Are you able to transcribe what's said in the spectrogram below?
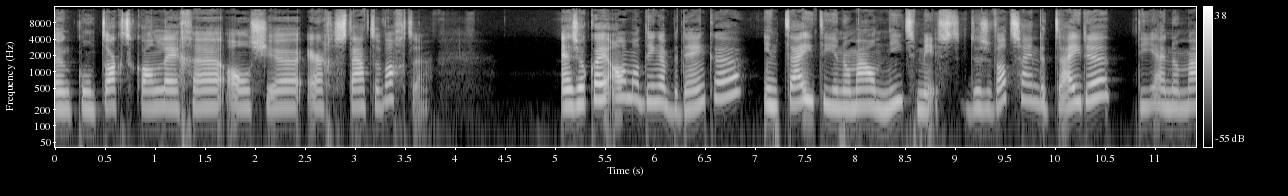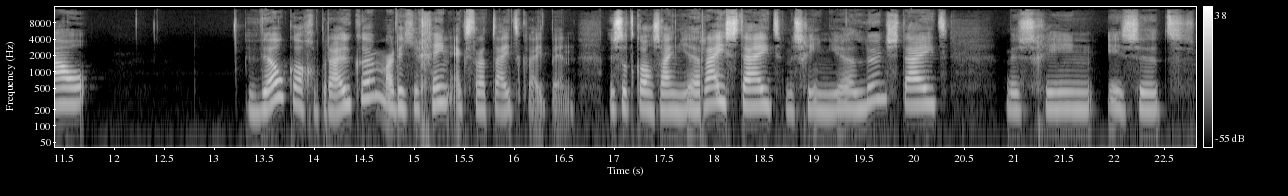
een contact kan leggen als je ergens staat te wachten. En zo kan je allemaal dingen bedenken in tijd die je normaal niet mist. Dus wat zijn de tijden die jij normaal wel kan gebruiken, maar dat je geen extra tijd kwijt bent. Dus dat kan zijn je reistijd, misschien je lunchtijd, misschien is het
